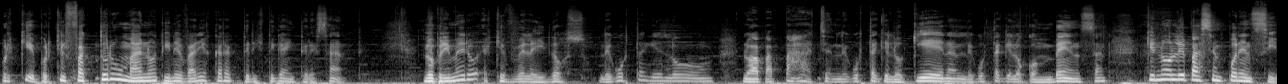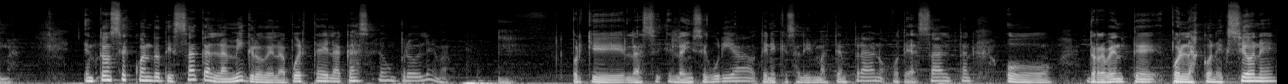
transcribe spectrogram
¿por qué? Porque el factor humano tiene varias características interesantes. Lo primero es que es veleidoso. Le gusta que lo, lo apapachen, le gusta que lo quieran, le gusta que lo convenzan, que no le pasen por encima. Entonces cuando te sacan la micro de la puerta de la casa es un problema. Porque la, la inseguridad, tienes que salir más temprano, o te asaltan, o de repente por las conexiones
